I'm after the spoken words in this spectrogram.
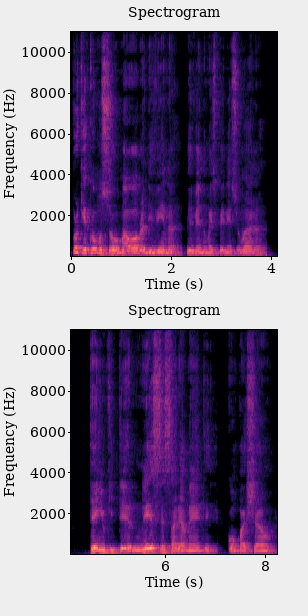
porque como sou uma obra divina, vivendo uma experiência humana, tenho que ter necessariamente compaixão,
